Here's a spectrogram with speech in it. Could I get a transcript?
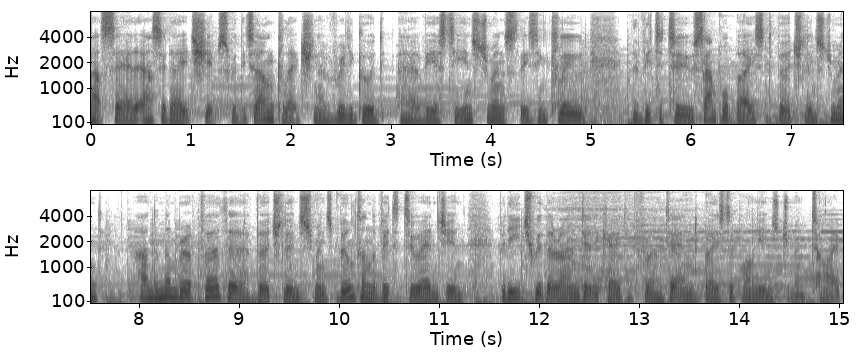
That said, Acid 8 ships with its own collection of really good uh, VST instruments. These include the Vita 2 sample-based virtual instrument and a number of further virtual instruments built on the Vita 2 engine, but each with their own dedicated front end based upon the instrument type.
